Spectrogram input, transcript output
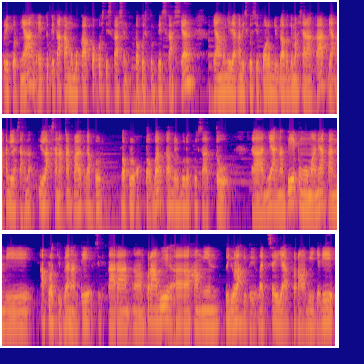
berikutnya yaitu kita akan membuka fokus discussion fokus group discussion yang menyediakan diskusi forum juga bagi masyarakat yang akan dilaksanakan pada 30 20 Oktober tahun 2021 dan ya nanti pengumumannya akan di-upload juga nanti sekitaran um, kurang lebih uh, hamin 7 lah gitu let's say ya kurang lebih. Jadi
